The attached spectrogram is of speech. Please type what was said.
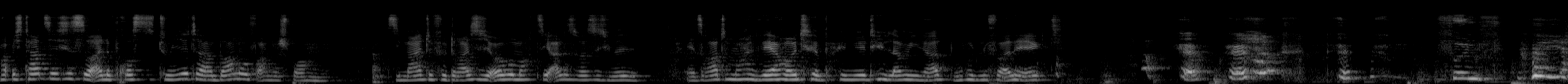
Hat mich tatsächlich so eine Prostituierte am Bahnhof angesprochen. Sie meinte, für 30 Euro macht sie alles, was ich will. Jetzt rate mal, wer heute bei mir den Laminatboden verlegt. Fünf. ja,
